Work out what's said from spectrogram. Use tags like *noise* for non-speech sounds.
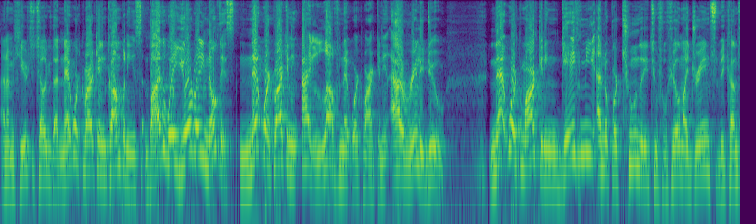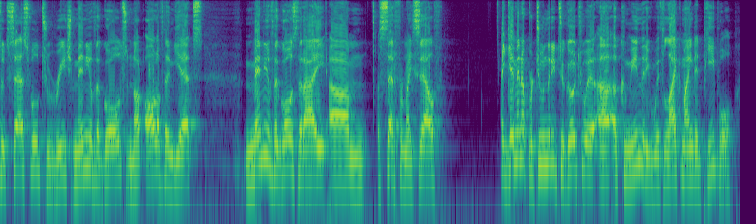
And I'm here to tell you that network marketing companies, by the way, you already know this. Network marketing, I love network marketing. I really do. Network marketing gave me an opportunity to fulfill my dreams, to become successful, to reach many of the goals, not all of them yet. Many of the goals that I um, set for myself. It gave me an opportunity to go to a, a community with like minded people.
